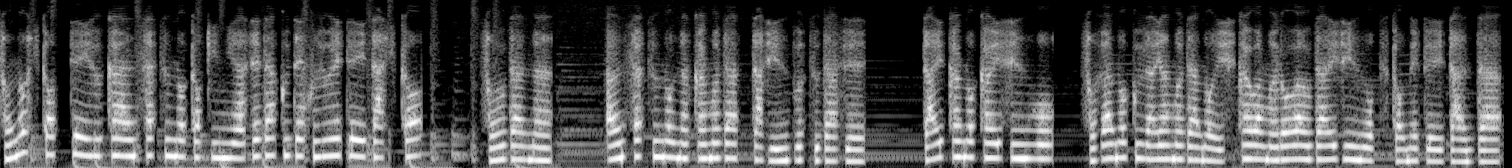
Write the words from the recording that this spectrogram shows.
その人ってイルカ暗殺の時に汗だくで震えていた人？そうだな。暗殺の仲間だった人物だぜ。大化の改新後、蘇我の倉山田の石川麻呂は右大臣を務めていたんだ。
